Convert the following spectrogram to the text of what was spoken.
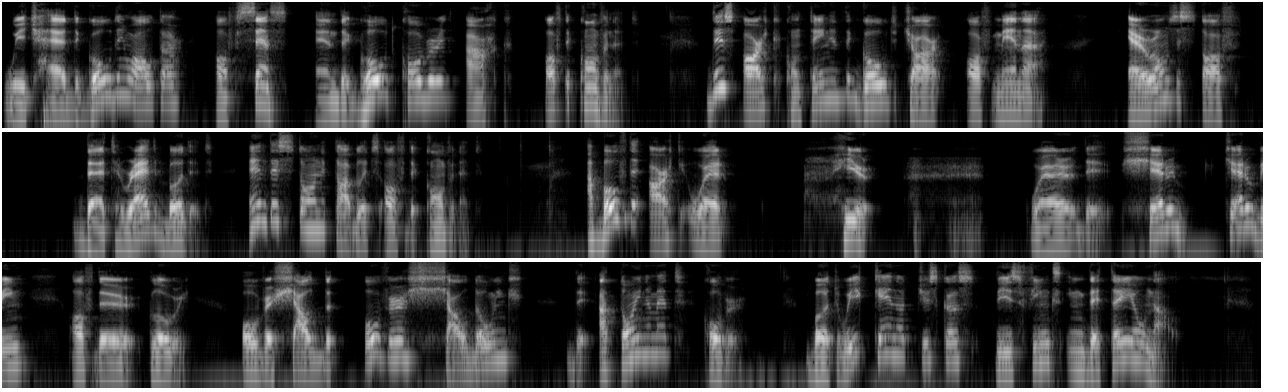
which had the golden altar of sense and the gold covered ark of the covenant. This ark contained the gold jar of manna, Aaron's staff that red budded, and the stone tablets of the covenant. Above the ark were here were the cherub, cherubim of the glory, overshadowing the atonement cover. But we cannot discuss these things in detail now.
